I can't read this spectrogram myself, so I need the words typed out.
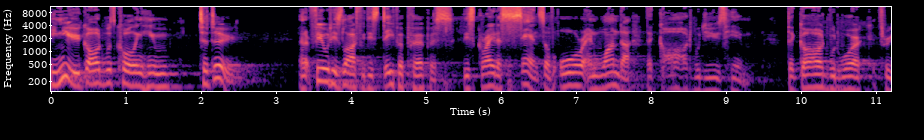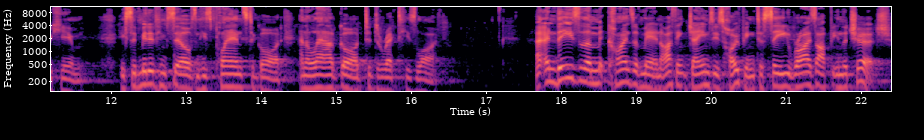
he knew God was calling him to do. And it filled his life with this deeper purpose, this greater sense of awe and wonder that God would use him, that God would work through him. He submitted himself and his plans to God and allowed God to direct his life. And these are the kinds of men I think James is hoping to see rise up in the church.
